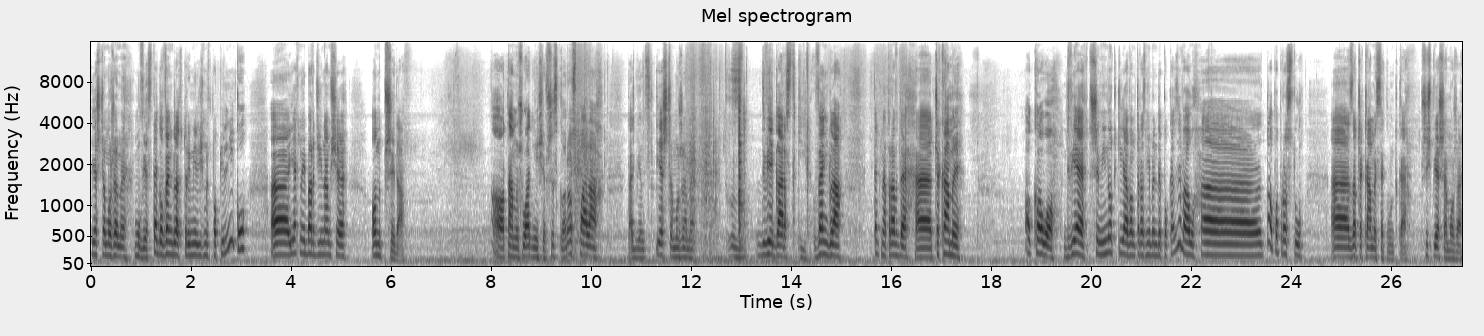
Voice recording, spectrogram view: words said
jeszcze możemy, mówię, z tego węgla, który mieliśmy w popielniku, e, jak najbardziej nam się on przyda. O, tam już ładnie się wszystko rozpala. Tak więc jeszcze możemy dwie garstki węgla. Tak naprawdę e, czekamy około 2-3 minutki. Ja Wam teraz nie będę pokazywał. Eee, to po prostu eee, zaczekamy sekundkę. Przyspieszę może.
